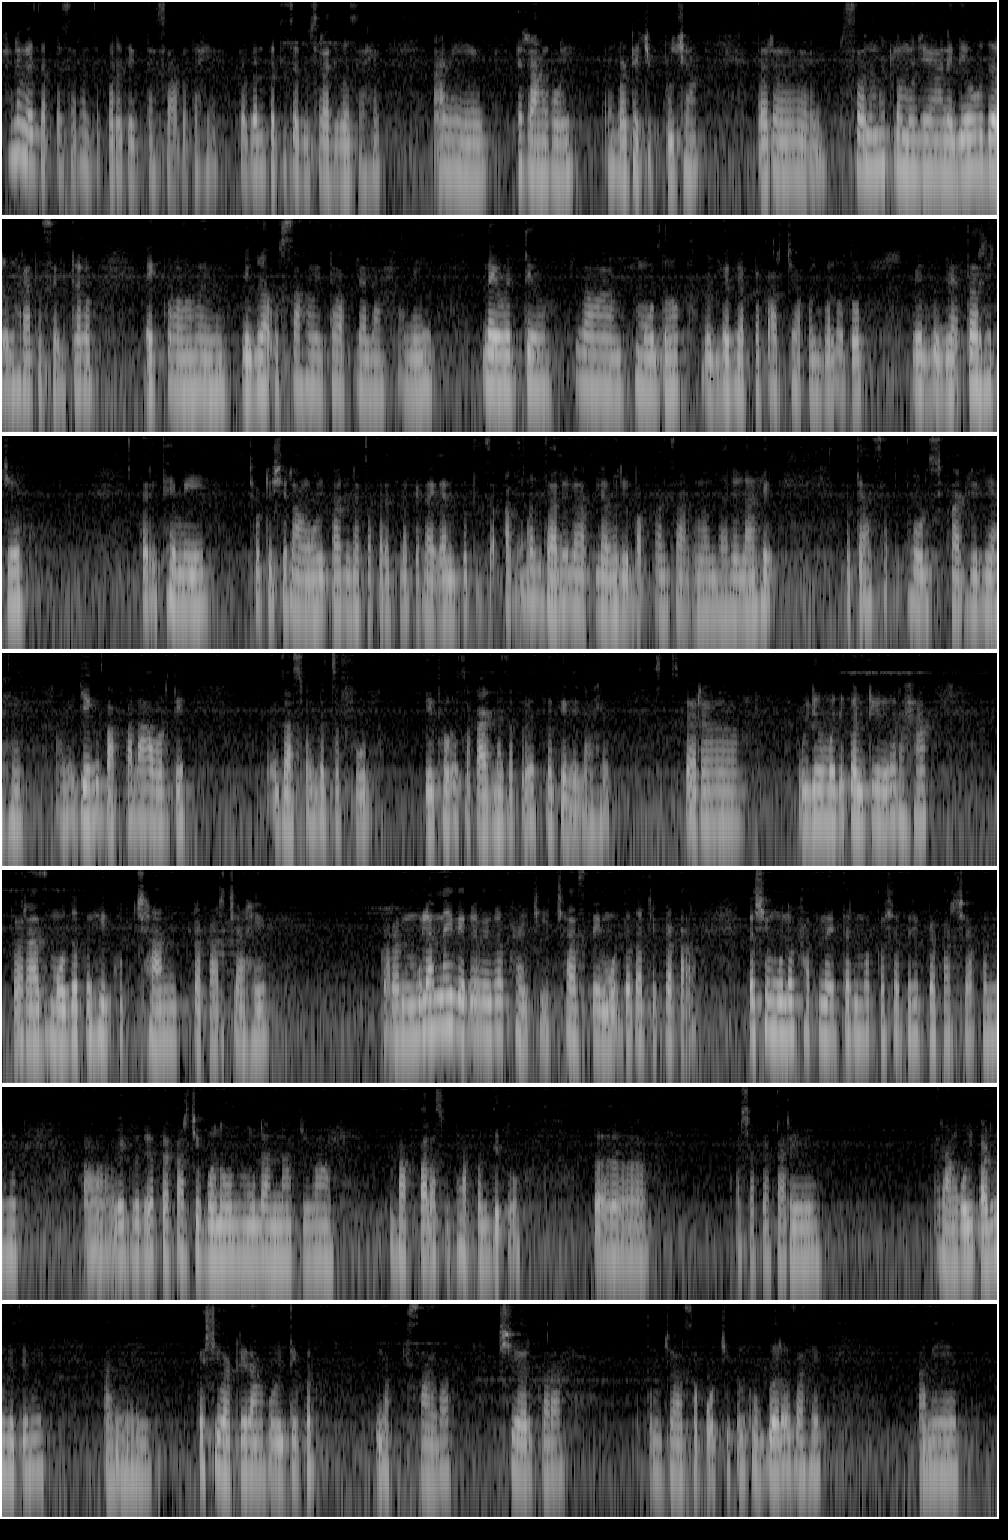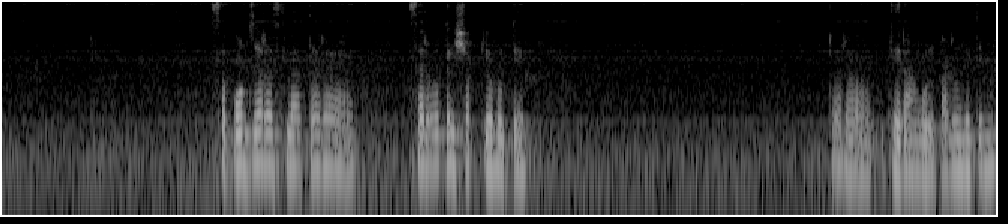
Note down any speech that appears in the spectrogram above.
Hello guys आपल्या सर्वांचं परत एकदा स्वागत आहे. तर गणपतीचा दुसरा दिवस आहे आणि रांगोळी उंबरठ्याची पूजा. तर सण म्हटलं म्हणजे आणि देव जर घरात असेल तर एक वेगळा उत्साह येतो आपल्याला आणि नैवेद्य किंवा मोदक वेगवेगळ्या प्रकारचे आपण बनवतो. वेगवेगळ्या तऱ्हेचे. तर इथे मी छोटीशी रांगोळी काढण्याचा प्रयत्न केला आहे गणपतीचं आगमन झालेलं आहे आपल्या घरी बाप्पांचं आगमन झालेलं आहे. तर त्यासाठी थोडीशी काढलेली आहे. आणि जे बाप्पाला आवडते जास्वंदाचं फूल ते थोडंसं काढण्याचा प्रयत्न केलेला आहे. तर व्हिडिओमध्ये कंटिन्यू राहा. तर आज मोदकही खूप छान प्रकारचे आहे. कारण मुलांनाही वेगळं वेगळं खायची इच्छा असते मोदकाचे प्रकार. तसे मुलं खात नाही तर मग कशा तरी प्रकारचे आपण वेगवेगळ्या प्रकारचे बनवून मुलांना किंवा बाप्पालासुद्धा आपण देतो. तर अशा प्रकारे रांगोळी काढून घेते मी. आणि कशी वाटली रांगोळी ते पण नक्की सांगा. शेअर करा. तुमच्या सपोर्टची पण खूप गरज आहे. आणि सपोर्ट जर असला तर सर्व काही शक्य होते. तर इथे रांगोळी काढून घेते मी.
